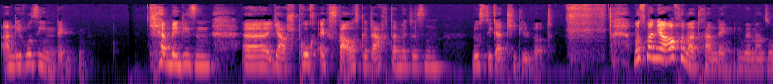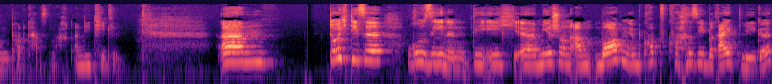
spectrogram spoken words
an die Rosinen denken. Ich habe mir diesen äh, ja, Spruch extra ausgedacht, damit es ein lustiger Titel wird. Muss man ja auch immer dran denken, wenn man so einen Podcast macht, an die Titel. Ähm, durch diese Rosinen, die ich äh, mir schon am Morgen im Kopf quasi bereitlege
